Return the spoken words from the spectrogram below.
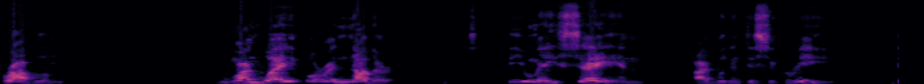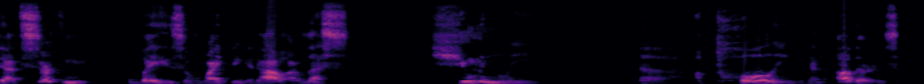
problem. One way or another, you may say, and I wouldn't disagree, that certain ways of wiping it out are less humanly uh, appalling than others.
